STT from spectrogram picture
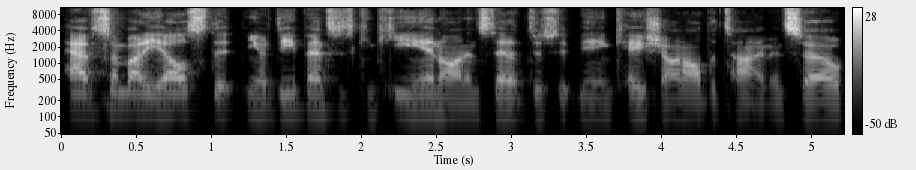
have somebody else that you know defenses can key in on instead of just being Kayshon all the time. And so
